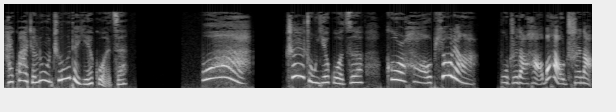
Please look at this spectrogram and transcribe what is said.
还挂着露珠的野果子。哇，这种野果子个儿好漂亮啊！不知道好不好吃呢？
